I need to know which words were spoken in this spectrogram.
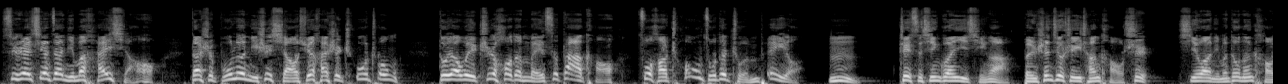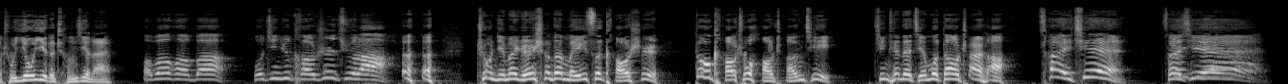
虽然现在你们还小，但是不论你是小学还是初中，都要为之后的每次大考做好充足的准备哟。嗯，这次新冠疫情啊，本身就是一场考试，希望你们都能考出优异的成绩来。好吧，好吧，我进去考试去了。祝你们人生的每一次考试都考出好成绩。今天的节目到这儿了，再见，再见。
